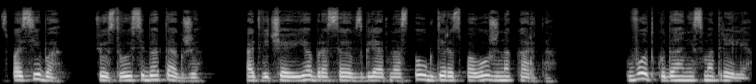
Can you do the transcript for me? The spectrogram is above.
«Спасибо, чувствую себя так же», отвечаю я, бросая взгляд на стол, где расположена карта. Вот куда они смотрели.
